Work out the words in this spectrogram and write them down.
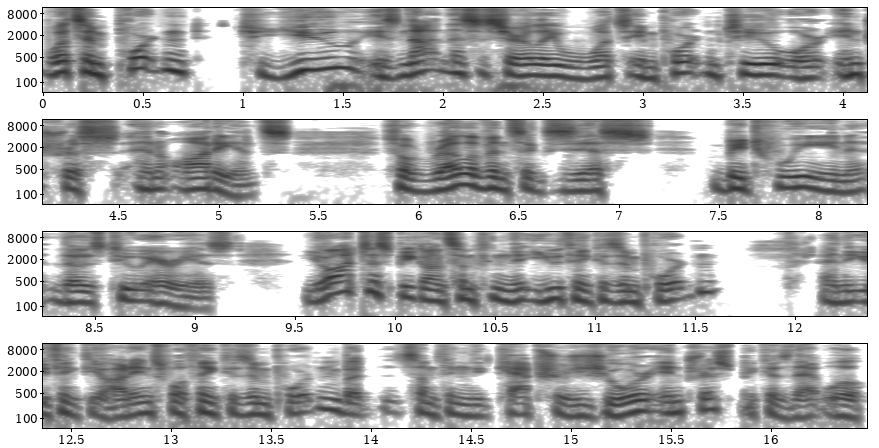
What's important to you is not necessarily what's important to or interests an audience. So relevance exists between those two areas. You ought to speak on something that you think is important and that you think the audience will think is important, but something that captures your interest because that will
